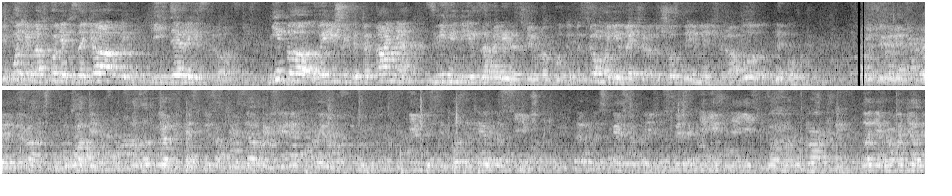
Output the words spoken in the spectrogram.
І потім надходять заяви і йде реєстрація. Ні вирішуйте питання, змінюйте їм взагалі режим роботи до 7 вечора, до 6 вечора, або не погоджуйте. Затвердити список присяжних Чигиринського районного суду у кількості 20 осіб. Е, Список, список і рішення є руках. Дані громадяни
